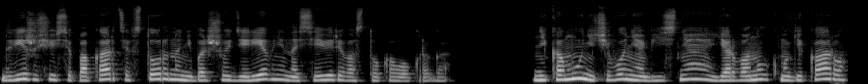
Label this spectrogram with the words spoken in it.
движущуюся по карте в сторону небольшой деревни на севере-востока округа. Никому ничего не объясняя, я рванул к Магикару,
